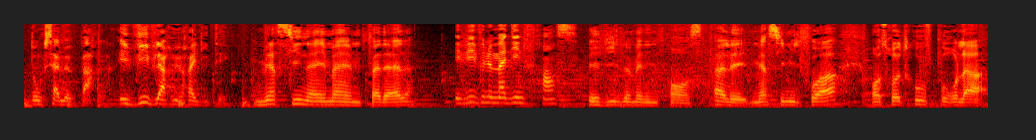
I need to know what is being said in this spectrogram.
donc ça me parle. Et vive la ruralité. Merci Naïma M. Fadel. Et vive le Made in France. Et vive le Made in France. Allez, merci mille fois. On se retrouve pour la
